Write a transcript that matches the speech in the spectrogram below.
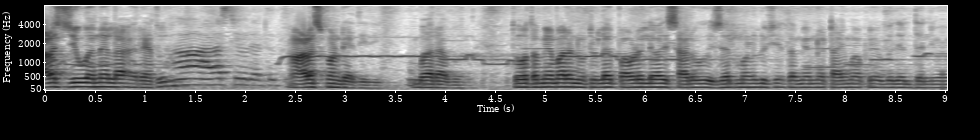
આળસ જેવું એને રહેતું હતું. હા આળસ જેવું રહેતું આળસ પણ રહેતી હતી. બરાબર. તો તમે અમારા ન્યુટ્રીલાઇફ પાવડર લેવાથી સારું રિઝલ્ટ મળેલું છે. તમે અમને ટાઈમ આપ્યો એ બદલ ધન્યવાદ.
